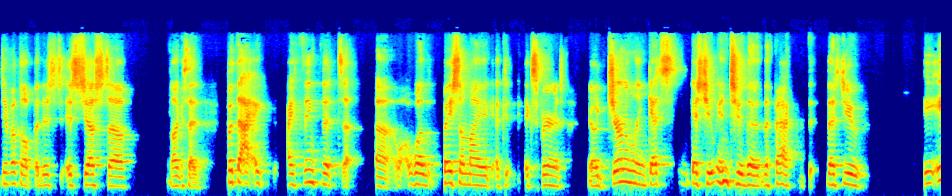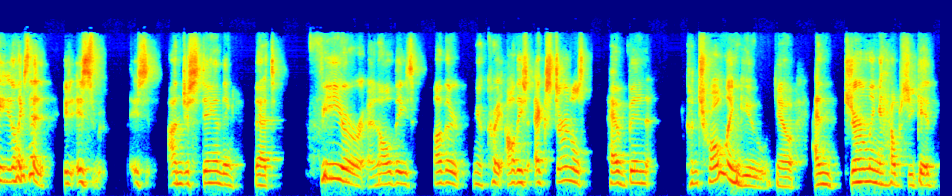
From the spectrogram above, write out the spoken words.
difficult, but it's it's just uh like I said, but the, I I think that uh, uh, well based on my experience, you know journaling gets gets you into the the fact that you it, like i said it is is understanding that fear and all these other, you know, all these externals have been controlling you, you know, and journaling helps you get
